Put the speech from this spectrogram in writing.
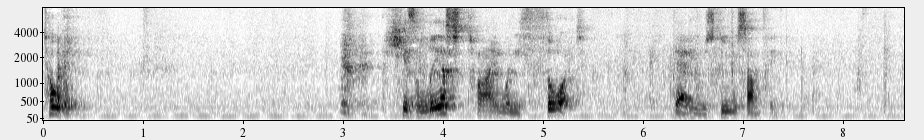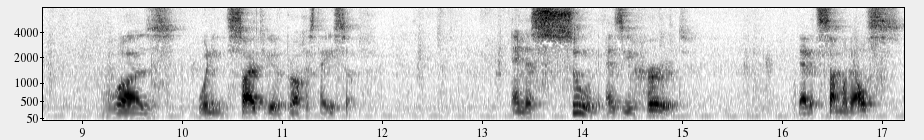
totally. His last time when he thought that he was doing something was when he decided to give brachas to Esav. And as soon as he heard that it's someone else,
